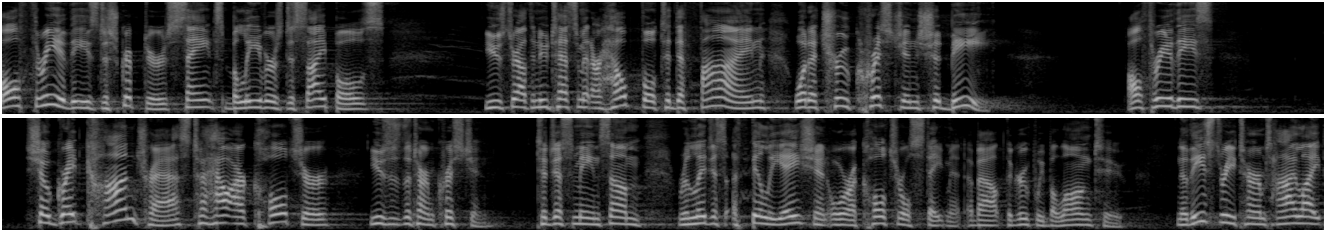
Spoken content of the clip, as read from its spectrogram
All three of these descriptors, saints, believers, disciples, used throughout the New Testament, are helpful to define what a true Christian should be. All three of these show great contrast to how our culture uses the term Christian to just mean some religious affiliation or a cultural statement about the group we belong to. Now, these three terms highlight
